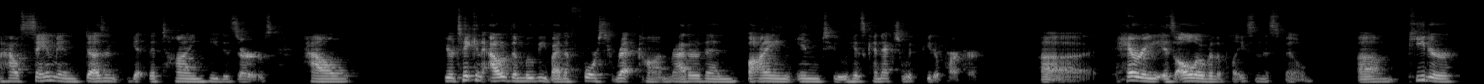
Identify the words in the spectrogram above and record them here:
How Sandman doesn't get the time he deserves. How you're taken out of the movie by the forced retcon rather than buying into his connection with Peter Parker. Uh, Harry is all over the place in this film. Um, Peter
